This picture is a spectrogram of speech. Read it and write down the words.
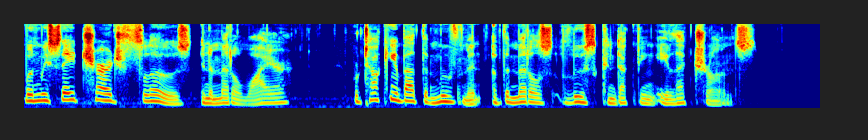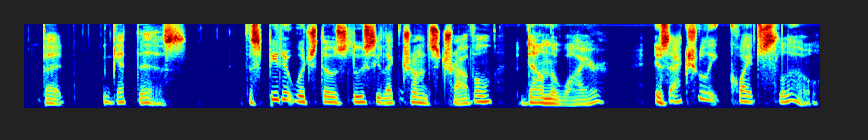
When we say charge flows in a metal wire, we're talking about the movement of the metal's loose conducting electrons. But get this the speed at which those loose electrons travel down the wire is actually quite slow.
